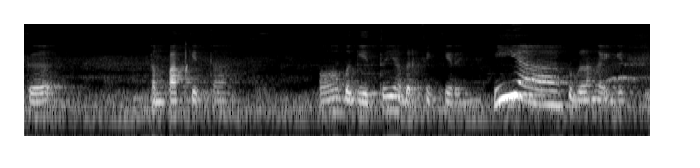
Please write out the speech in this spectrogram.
ke tempat kita. Oh begitu ya berpikirnya. Iya aku bilang kayak gitu.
